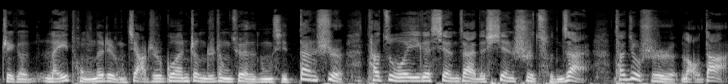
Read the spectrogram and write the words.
这个雷同的这种价值观、政治正确的东西，但是它作为一个现在的现实存在，它就是老大，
